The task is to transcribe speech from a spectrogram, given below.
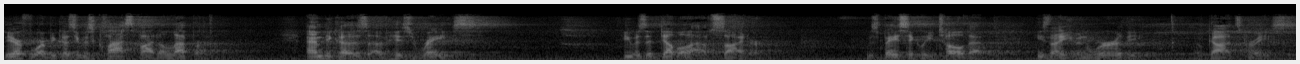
Therefore, because he was classified a leper, and because of his race, he was a double outsider. He was basically told that he's not even worthy of God's grace.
